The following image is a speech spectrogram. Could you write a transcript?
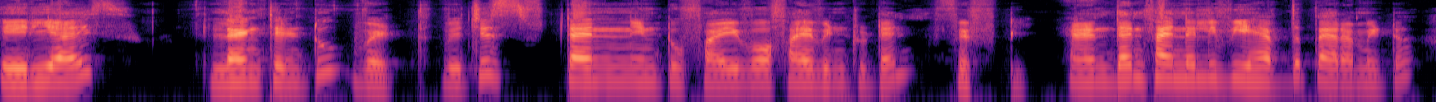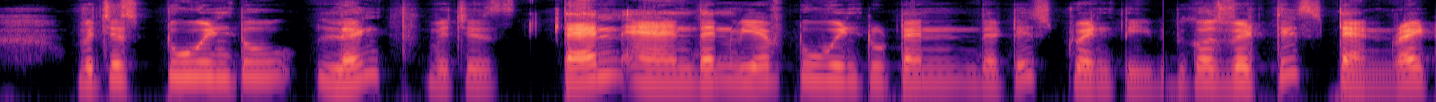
area is length into width which is 10 into 5 or 5 into 10 50 and then finally we have the parameter which is 2 into length which is 10 and then we have 2 into 10 that is 20 because width is 10 right?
